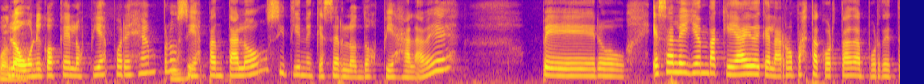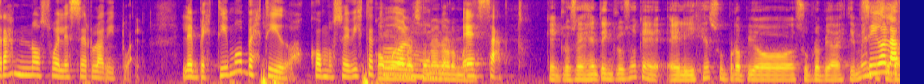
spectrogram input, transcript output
Lo único es que los pies, por ejemplo, si es pantalón, sí tienen que ser los dos pies a la vez pero esa leyenda que hay de que la ropa está cortada por detrás no suele ser lo habitual. Les vestimos vestidos, como se viste todo el mundo. Normal. Exacto. Que incluso hay gente incluso que elige su propio su propia vestimenta. Sí, o la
